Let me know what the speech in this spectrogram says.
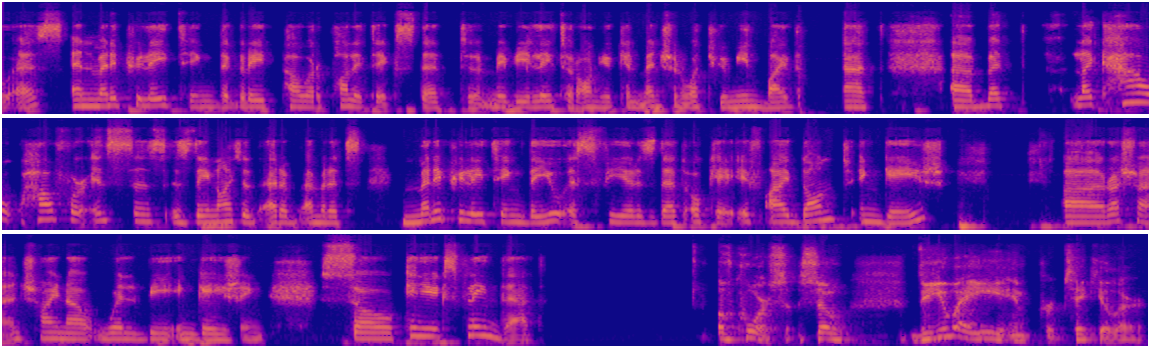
US and manipulating the great power politics that uh, maybe later on you can mention what you mean by that. Uh, but like how how for instance is the united arab emirates manipulating the us fears that okay if i don't engage uh, russia and china will be engaging? So can you explain that? Of course. So the uae in particular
